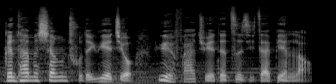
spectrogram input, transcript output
跟他们相处的越久，越发觉得自己在变老。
